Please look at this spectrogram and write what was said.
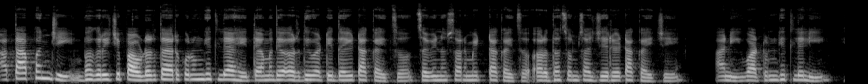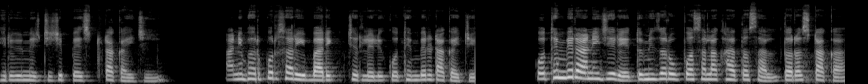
आता आपण जी भगरीची पावडर तयार करून घेतली आहे त्यामध्ये अर्धी वाटी दही टाकायचं चवीनुसार मीठ टाकायचं अर्धा चमचा जिरे टाकायचे आणि वाटून घेतलेली हिरवी मिरचीची पेस्ट टाकायची. आणि भरपूर सारी बारीक चिरलेली कोथिंबीर टाकायची. कोथिंबीर आणि जिरे तुम्ही जर उपवासाला खात असाल तरच टाका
